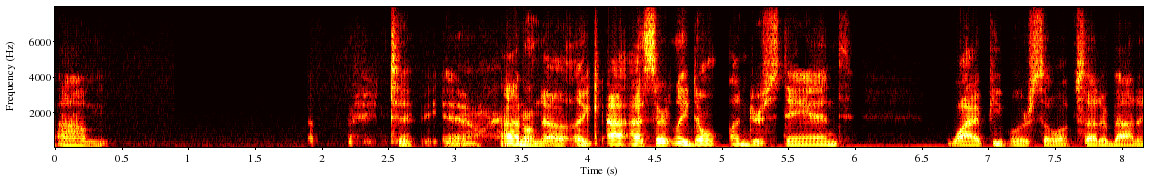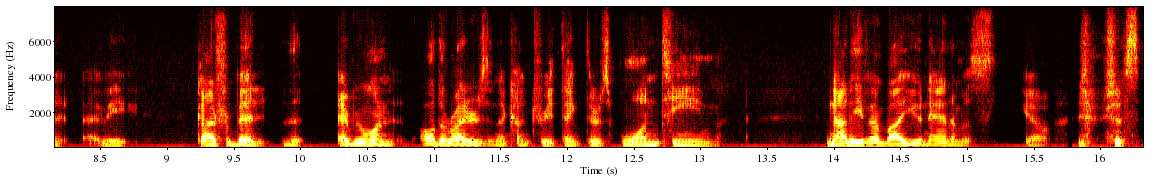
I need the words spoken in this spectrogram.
Um, to you know, I don't know. Like I, I certainly don't understand why people are so upset about it. I mean, God forbid that everyone, all the writers in the country think there's one team, not even by unanimous, you know, just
